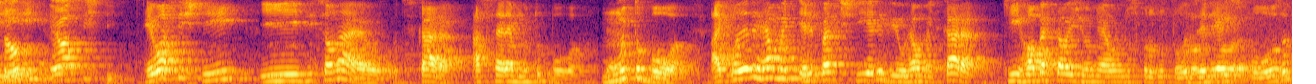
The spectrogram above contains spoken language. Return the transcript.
Sweet Tooth, eu assisti. Eu assisti e disse ao Nael, eu disse, cara, a série é muito boa. Muito boa. Aí quando ele realmente, ele foi assistir, ele viu realmente, cara, que Robert Downey Jr. é um dos produtores, ele é a Produtor, esposa,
